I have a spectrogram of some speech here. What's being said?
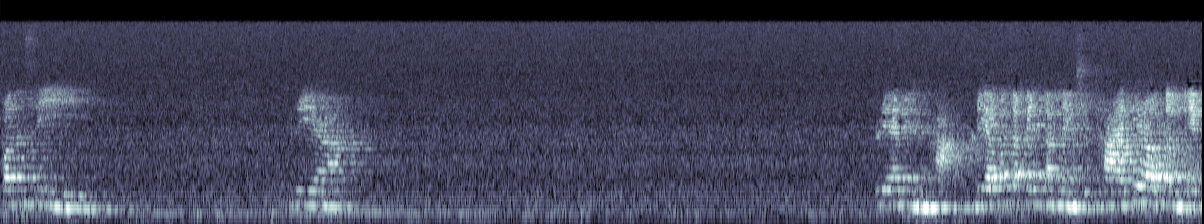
ฟอนต์สี่เรีย เรียนหนึ่งค่ะ เรียก็จะเป็นตำแหน่งสุดท้ายที่เราเติม f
